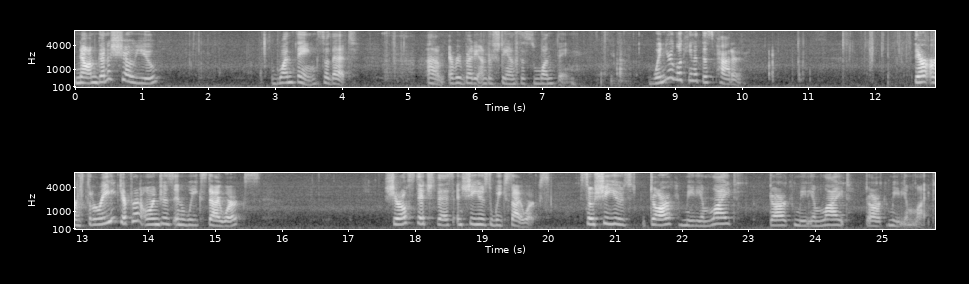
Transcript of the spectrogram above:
Now I'm going to show you one thing so that um, everybody understands this one thing. When you're looking at this pattern, there are three different oranges in Weeks Dye Works. Cheryl stitched this and she used Weeks Dye Works. So she used dark, medium, light, dark, medium, light, dark, medium, light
